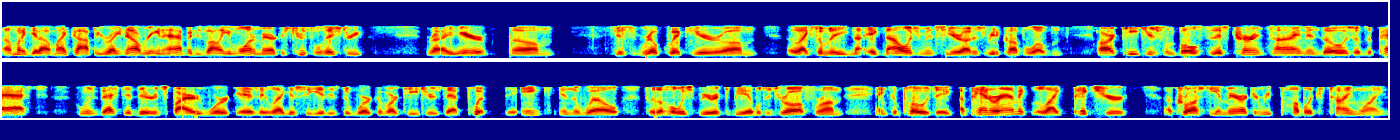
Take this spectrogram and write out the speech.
I'm going to get out my copy right now. Re-inhabited Volume One, America's Truthful History, right here. Um, just real quick here, um, like some of the acknowledgments here. I'll just read a couple of them. Our teachers from both this current time and those of the past who invested their inspired work as a legacy. It is the work of our teachers that put the ink in the well for the Holy Spirit to be able to draw from and compose a, a panoramic like picture across the American Republic's timeline.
